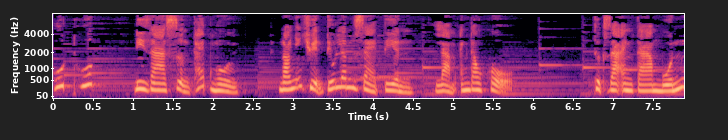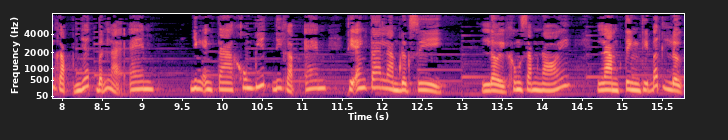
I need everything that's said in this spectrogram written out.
hút thuốc, đi ra xưởng thép ngồi, nói những chuyện tiếu lâm rẻ tiền, làm anh đau khổ. Thực ra anh ta muốn gặp nhất vẫn là em, nhưng anh ta không biết đi gặp em thì anh ta làm được gì. Lời không dám nói, làm tình thì bất lực,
